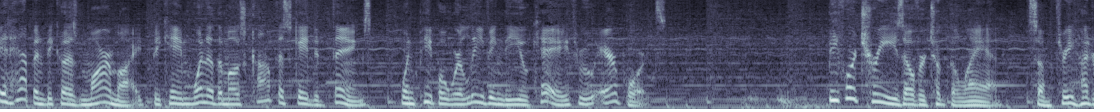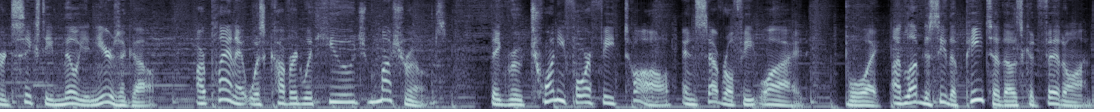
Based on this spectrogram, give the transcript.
it happened because Marmite became one of the most confiscated things when people were leaving the UK through airports. Before trees overtook the land, some 360 million years ago, our planet was covered with huge mushrooms. They grew 24 feet tall and several feet wide. Boy, I'd love to see the pizza those could fit on.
